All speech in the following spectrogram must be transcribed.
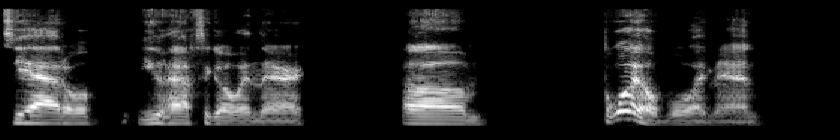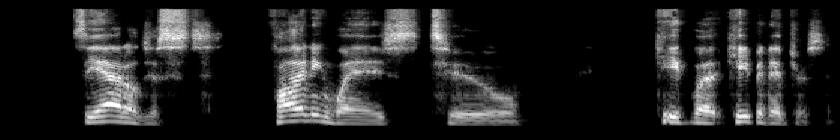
Seattle, you have to go in there um, boy, oh boy, man, Seattle just finding ways to keep it keep it interesting.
